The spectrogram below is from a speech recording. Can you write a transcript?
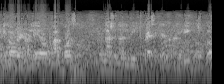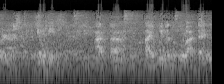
ni Governor Leo Campos, ang National League President ng League of Governors of the Philippines. At uh, tayo po'y natutuwa dahil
